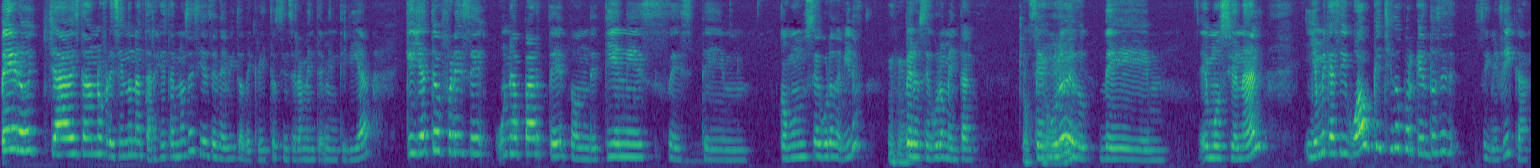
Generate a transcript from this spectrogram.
pero ya estaban ofreciendo una tarjeta, no sé si es de débito o de crédito, sinceramente mentiría, que ya te ofrece una parte donde tienes este como un seguro de vida, pero seguro mental. Seguro de, emocional. Y yo me quedé así, wow, qué chido, porque entonces significa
